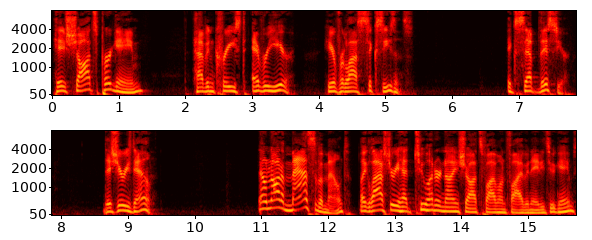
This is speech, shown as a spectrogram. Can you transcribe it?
his shots per game have increased every year here for the last six seasons, except this year. This year he's down. Now, not a massive amount. Like last year, he had 209 shots, five on five in 82 games.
